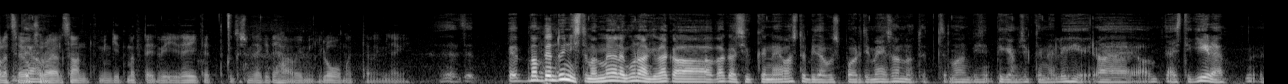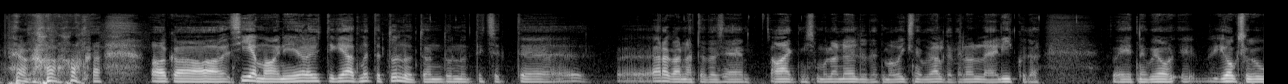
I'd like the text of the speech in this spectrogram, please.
oled sa jooksurajal saanud mingeid mõtteid või ideid, et kuidas midagi teha või mingi loo mõte või midagi? Ma pean tunnistama, ma ei ole kunagi väga, väga niisugune vastupidavusspordi mees olnud, et ma olen pigem niisugune lühiraja ja hästi kiire aga, aga aga siiamaani ei ole ühtegi head mõtet tulnud, on tulnud lihtsalt äh, ära kannatada see aeg, mis mulle on öeldud, et ma võiks nagu jalgadel olla ja liikuda. või et nagu joo-, jooksu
